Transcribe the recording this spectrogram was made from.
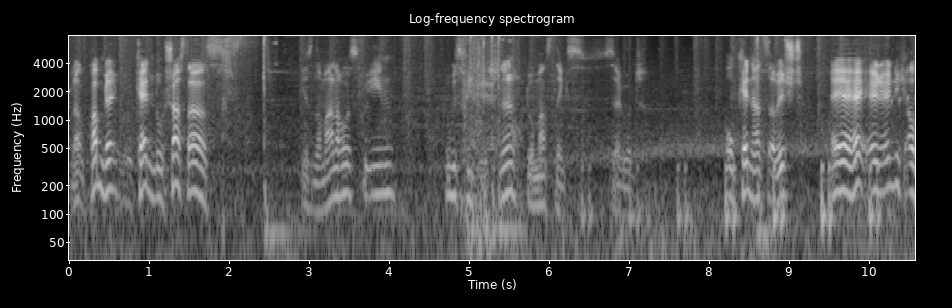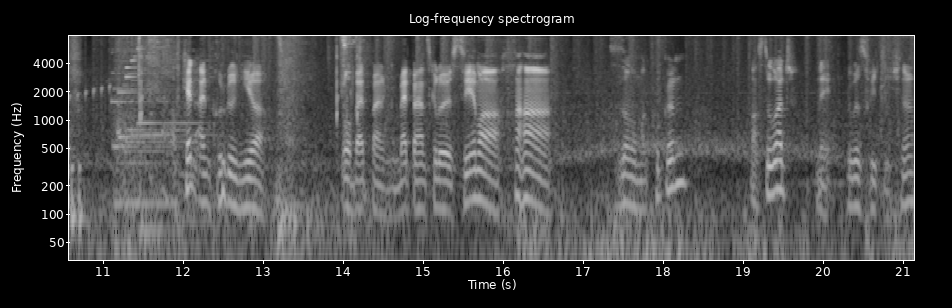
Na, komm, Ken, du schaffst das. Hier ist ein normaler Husqueen. Du bist friedlich, ne? Du machst nichts. Sehr gut. Oh, Ken hat's erwischt. Hey, hey, hey, endlich auf, auf Ken einprügeln hier. So, Batman. Batman hat's gelöst. Wie immer. Haha. so, mal gucken. Machst du was? Nee, du bist friedlich, ne?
